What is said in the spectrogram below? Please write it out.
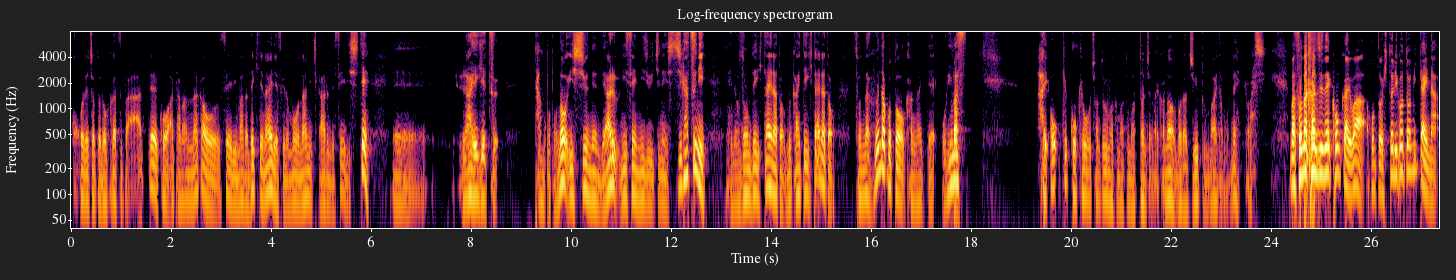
ここでちょっと6月バーってこう頭の中を整理まだできてないですけどもう何日かあるんで整理して、えー、来月タンポポの1周年である2021年7月に臨んでいきたいなと迎えていきたいなとそんな風なことを考えております。はい。お、結構今日ちゃんとうまくまとまったんじゃないかな。まだ11分前だもんね。よし。まあそんな感じで今回は本当独り言みたいな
